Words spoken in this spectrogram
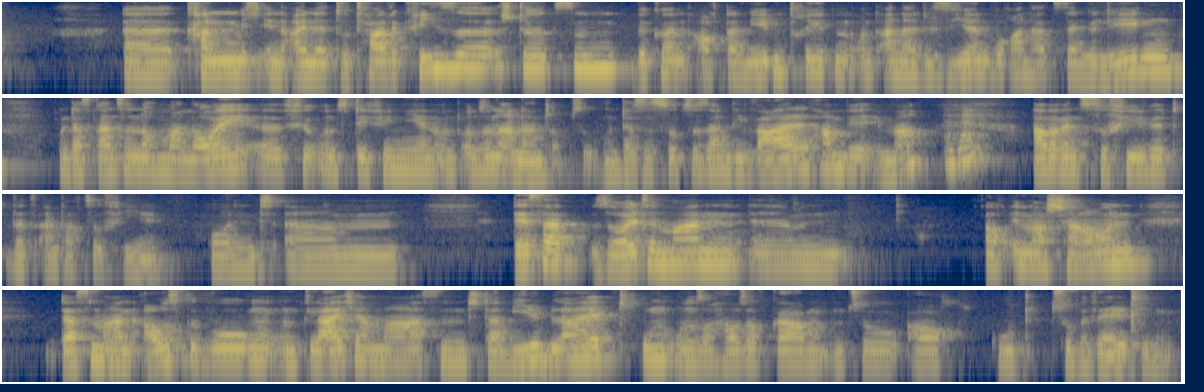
äh, kann mich in eine totale Krise stürzen. Wir können auch daneben treten und analysieren, woran hat es denn gelegen und das Ganze nochmal neu äh, für uns definieren und unseren anderen Job suchen. Das ist sozusagen die Wahl haben wir immer. Mhm. Aber wenn es zu viel wird, wird es einfach zu viel. Und ähm, deshalb sollte man ähm, auch immer schauen, dass man ausgewogen und gleichermaßen stabil bleibt, um unsere Hausaufgaben und so auch gut zu bewältigen.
